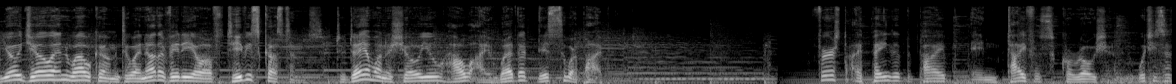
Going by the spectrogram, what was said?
Yo Joe and welcome to another video of Stevie's Customs. Today I want to show you how I weathered this sewer pipe. First I painted the pipe in Typhus Corrosion, which is a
